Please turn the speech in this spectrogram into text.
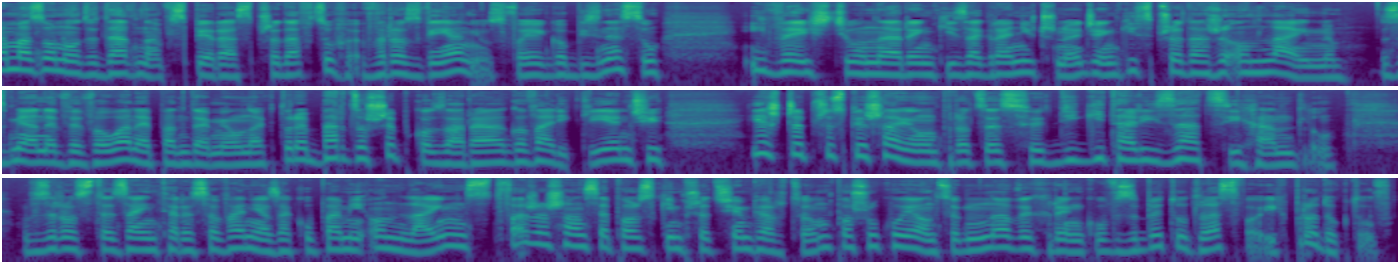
Amazon od dawna wspiera sprzedawców w rozwijaniu swojego biznesu i wejściu na rynki zagraniczne dzięki sprzedaży online. Zmiany wywołane pandemią, na które bardzo szybko zareagowali klienci, jeszcze przyspieszają proces digitalizacji handlu. Wzrost zainteresowania zakupami online stwarza szansę polskim przedsiębiorcom poszukującym nowych rynków zbytu dla swoich produktów.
